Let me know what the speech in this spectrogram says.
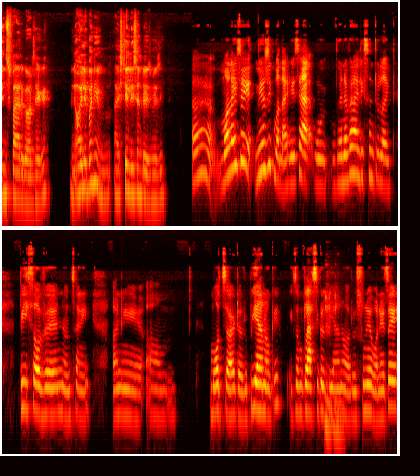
इन्सपायर गर्थ्यो क्या। अनि अहिले पनि I still listen to his music मलाई चाहिँ म्युजिक भन्दाखेरि चाहिँ whenever I listen to like Beethoven हुन्छ नि अनि मोजार्टहरू पियानो के एकदम क्लासिकल. पियानोहरू सुन्यो भने चाहिँ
